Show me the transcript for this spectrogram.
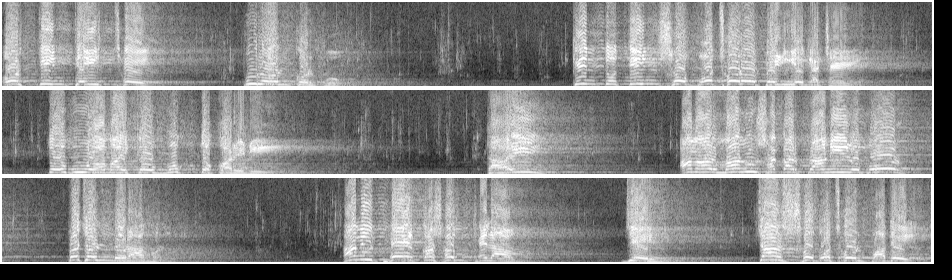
ওর তিনটে ইচ্ছে পূরণ করব। কিন্তু তিনশো বছরও পেরিয়ে গেছে। তবুও আমায় কেউ মুক্ত করেনি। তাই আমার মানুষ আকার প্রাণীর ওপর প্রচণ্ড রাগ হলো। আমি ফের কসম খেলাম যে চারশো বছর বাদে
